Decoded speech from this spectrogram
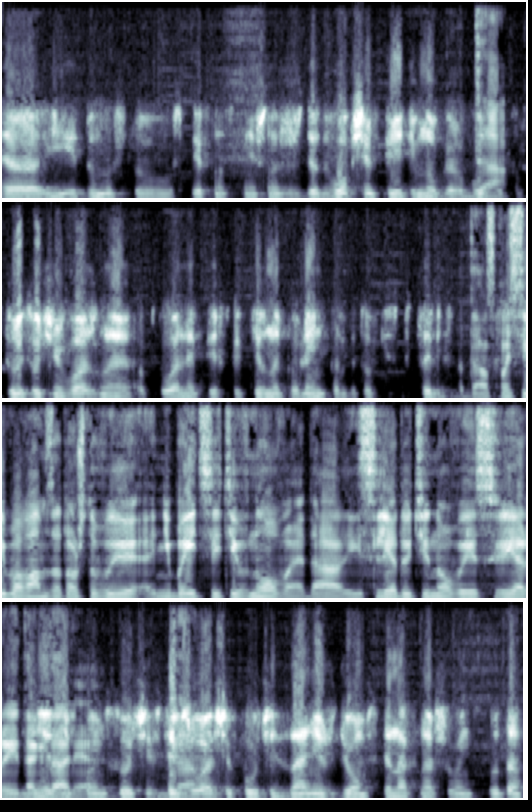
Э, И думаю, что успех нас, конечно же, ждет. В общем, впереди много работы. Да. Повторюсь, очень важное, актуальное, перспективное направление подготовки специалистов. Да, спасибо вам за то, что вы не боитесь идти в новое, да, исследуйте новые сферы и так Нет, ни в далее. коем случае. Всех Да. желающих получить знания ждем в стенах нашего института.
